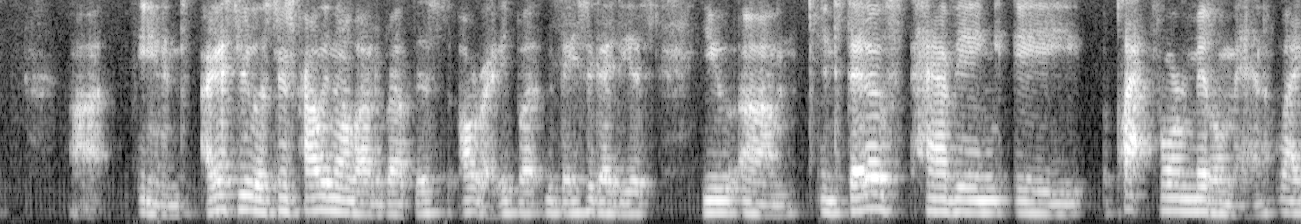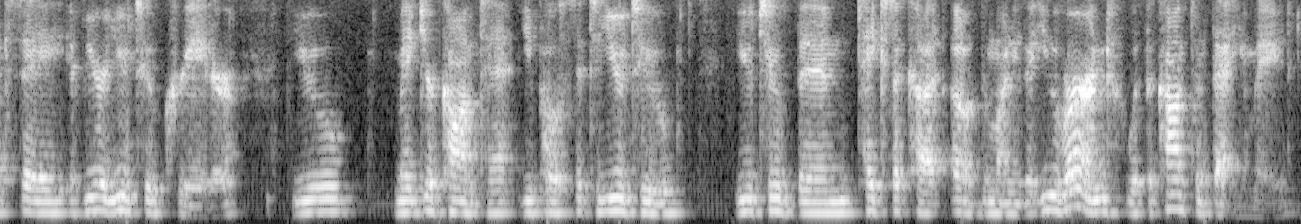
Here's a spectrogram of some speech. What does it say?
Uh, and I guess your listeners probably know a lot about this already, but the basic idea is you, um, instead of having a platform middleman, like say if you're a YouTube creator, you make your content, you post it to YouTube, YouTube then takes a cut of the money that you've earned with the content that you made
